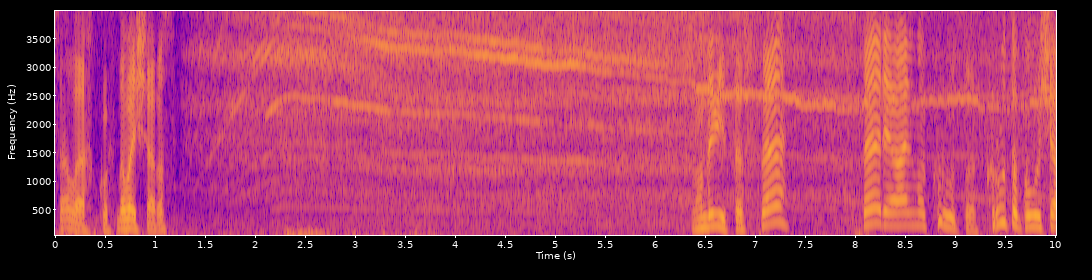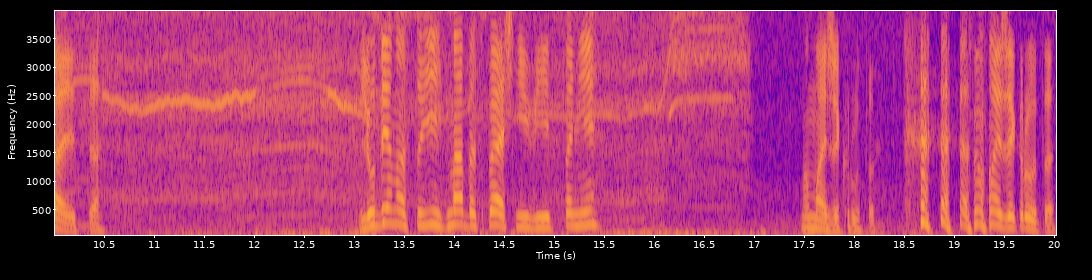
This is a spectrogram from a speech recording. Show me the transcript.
Все легко. Давай ще раз. Ну, дивіться, все, все реально круто. Круто виходить. Людина стоїть на безпечній відстані. Ну, майже круто. ну, майже круто.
